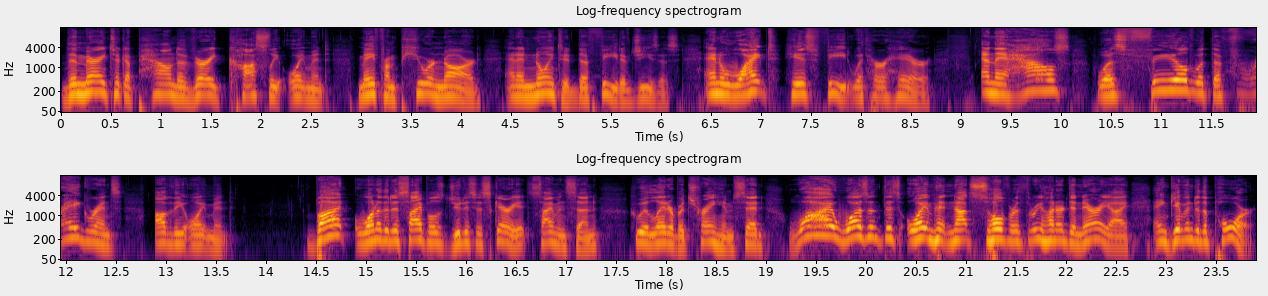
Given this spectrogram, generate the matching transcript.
Then Mary took a pound of very costly ointment made from pure nard and anointed the feet of Jesus, and wiped his feet with her hair. And the house was filled with the fragrance of the ointment. But one of the disciples, Judas Iscariot, Simon's son, who would later betray him, said, Why wasn't this ointment not sold for 300 denarii and given to the poor?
